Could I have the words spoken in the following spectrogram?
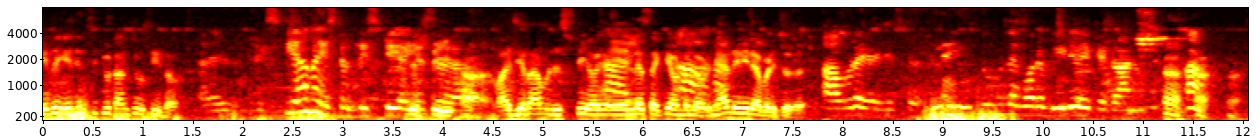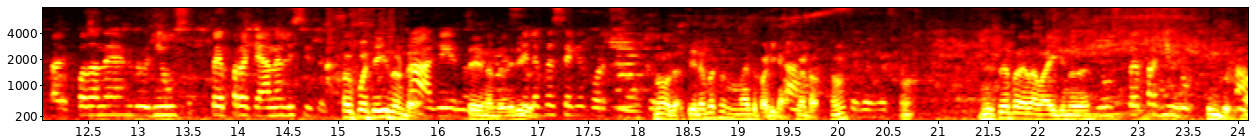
ഏത് ഏത് ഇൻസ്റ്റിറ്റ്യൂട്ടാണ് ചൂസ് ചെയ്തോ? ദൃഷ്ടിയാണ് ഇഷ്ടം. ദൃഷ്ടി എസ് ആ വാജിറാം ലിസ്റ്റി എൽ എസ് ഒക്കെ ഉണ്ടല്ലോ അവിടെ. ഞാൻ ഡൽഹിയിലാണ് പഠിച്ചത്. അവിടെ ഇഷ്ടം. പിന്നെ യൂട്യൂബിലെ കുറെ വീഡിയോ ഒക്കെ കാണും. ഇപ്പൊ തന്നെ ന്യൂസ് പേപ്പറൊക്കെ അനലിസ്റ്റ് ചെയ്ത് ഇപ്പൊ ചെയ്യുന്നുണ്ട്? ചെയ്യുന്നുണ്ട്. സിലബസ് ഒക്കെ കുറച്ച് നോക്കും. സിലബസ് നന്നായിട്ട് പഠിക്കണം കേട്ടോ. ന്യൂസ് പേപ്പർ ഏതാ വായിക്കുന്നത്? ന്യൂസ് പേപ്പർ ഹിന്ദു ഹിന്ദു ആ.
